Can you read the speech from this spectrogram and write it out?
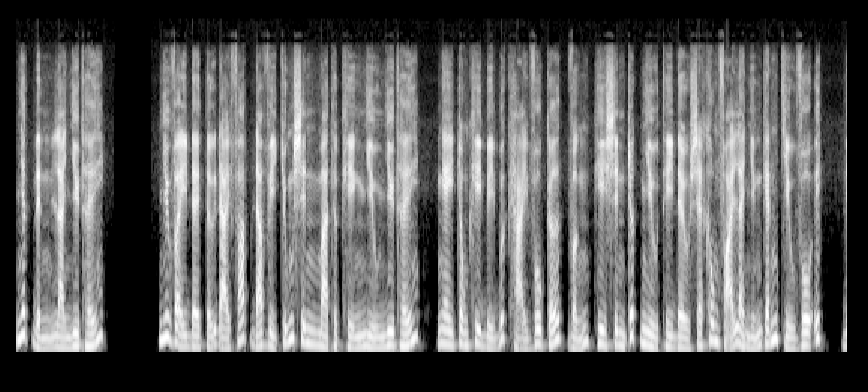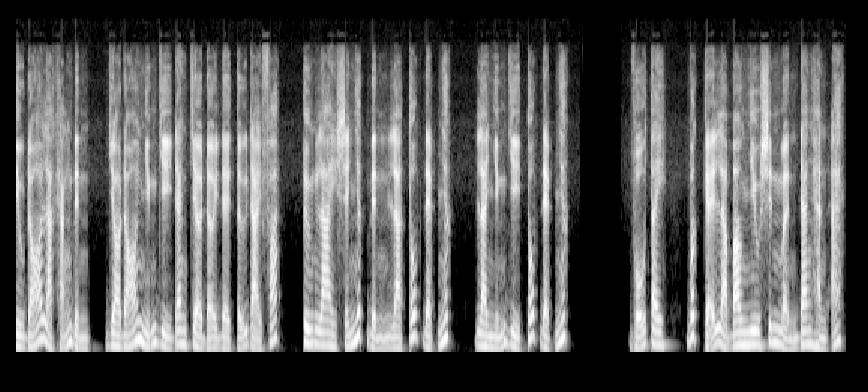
nhất định là như thế. Như vậy đệ tử Đại Pháp đã vì chúng sinh mà thực hiện nhiều như thế, ngay trong khi bị bức hại vô cớ vẫn hy sinh rất nhiều thì đều sẽ không phải là những gánh chịu vô ích, điều đó là khẳng định, do đó những gì đang chờ đợi đệ tử Đại Pháp, tương lai sẽ nhất định là tốt đẹp nhất, là những gì tốt đẹp nhất. Vỗ tay, bất kể là bao nhiêu sinh mệnh đang hành ác,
